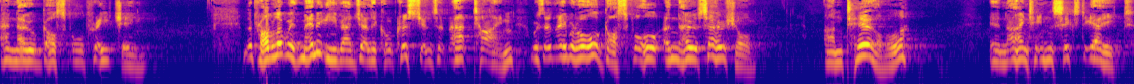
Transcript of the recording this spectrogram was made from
and no gospel preaching. The problem with many evangelical Christians at that time was that they were all gospel and no social. Until in 1968,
